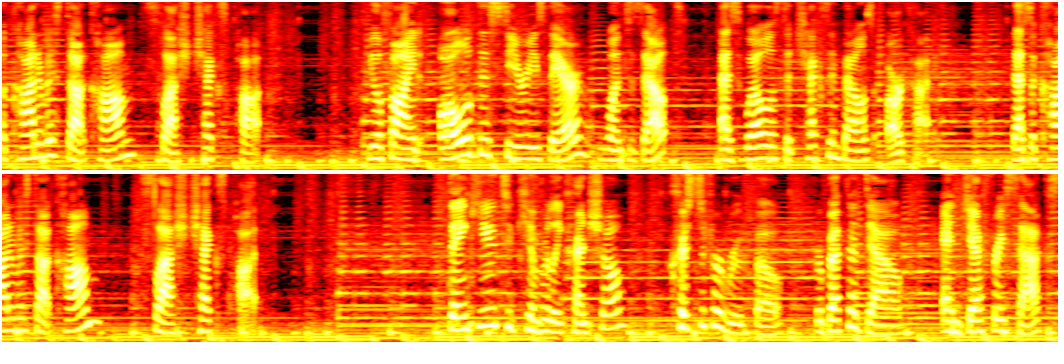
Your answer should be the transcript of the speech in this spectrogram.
economist.com slash checkspot. You'll find all of this series there once it's out, as well as the Checks and Balance archive. That's economist.com slash checkspot. Thank you to Kimberlé Crenshaw, Christopher Rufo, Rebecca Dow, and Jeffrey Sachs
